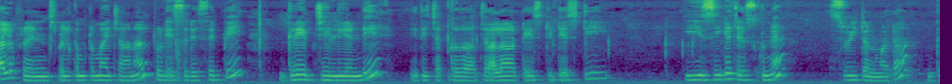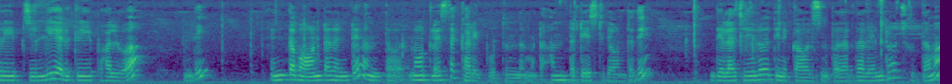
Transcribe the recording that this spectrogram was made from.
Hello friends welcome to my channel. Today's recipe grape jelly అండి. ఇది చక్కగా చాలా టేస్టీ టేస్టీ ఈజీగా చేసుకునే స్వీట్ అనమాట grape jelly or grape halwa అండి. ఎంత బాగుంటుందంటే అంత నోట్లో వేస్తే కరిగిపోతుంది అనమాట అంత టేస్ట్గా ఉంటుంది. ఇది ఎలా చేయాలో దీనికి కావాల్సిన పదార్థాలు ఏంటో చూద్దామా?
